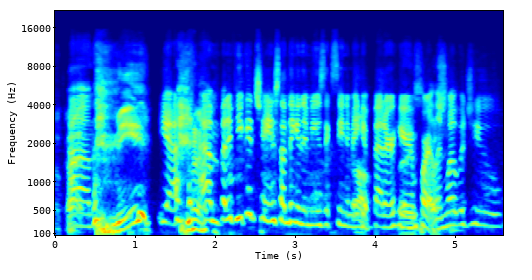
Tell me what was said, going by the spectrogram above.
okay um, Me? yeah, um, but if you could change something in the music scene to make Oh, it better here in Portland, what would you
